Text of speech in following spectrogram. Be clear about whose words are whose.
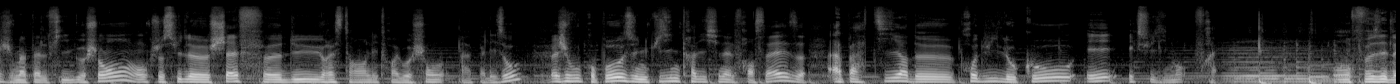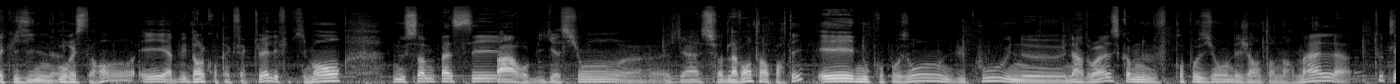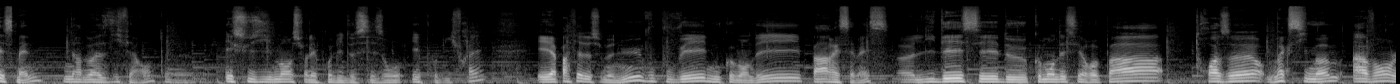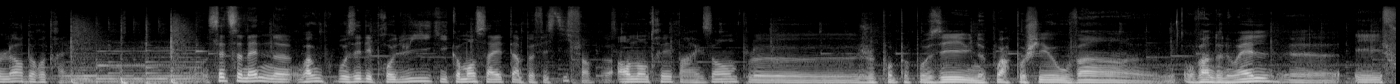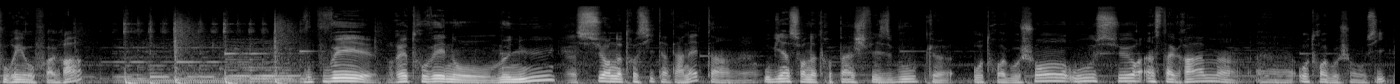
Speaker 1: Je m'appelle Philippe Gauchon, je suis le chef euh, du restaurant Les Trois Gauchons à Palaiso. Ben, je vous propose une cuisine traditionnelle française à partir de produits locaux et exclusivement frais. On faisait de la cuisine au restaurant et dans le contexte actuel, effectivement, nous sommes passés par obligation euh, sur de la vente à emporter et nous proposons du coup une, ardoise comme nous le proposions déjà en temps normal toutes les semaines, une ardoise différente, euh, exclusivement sur les produits de saison et produits frais. Et à partir de ce menu, vous pouvez nous commander par SMS. Euh, l'idée, c'est de commander ces repas 3 heures maximum avant l'heure de retrait. Cette semaine, on va vous proposer des produits qui commencent à être un peu festifs. En entrée, par exemple, euh, je peux proposer une poire pochée au vin, euh, au vin de Noël euh, et fourrée au foie gras. Vous pouvez retrouver nos menus sur notre site internet hein, ou bien sur notre page Facebook Aux Trois Gauchons ou sur Instagram Aux Trois Gauchons aussi.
